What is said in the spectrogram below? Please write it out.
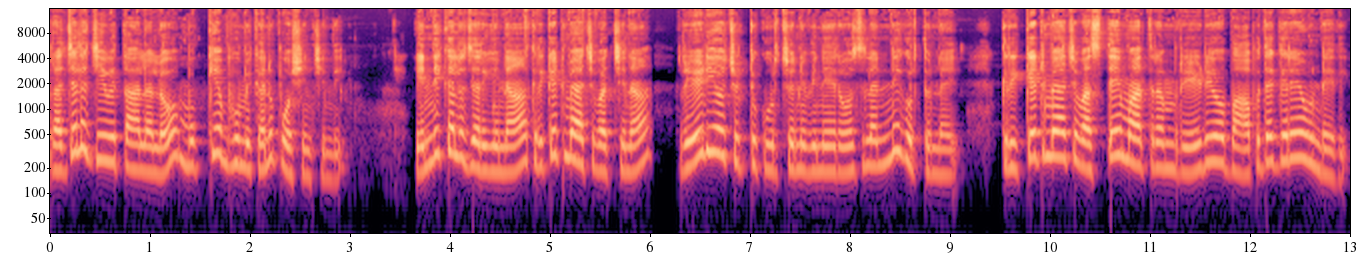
ప్రజల జీవితాలలో ముఖ్య భూమికను పోషించింది. ఎన్నికలు జరిగినా క్రికెట్ మ్యాచ్ వచ్చినా రేడియో చుట్టూ కూర్చొని వినే రోజులన్నీ గుర్తున్నాయి. క్రికెట్ మ్యాచ్ వస్తే మాత్రం రేడియో బాపు దగ్గరే ఉండేది.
